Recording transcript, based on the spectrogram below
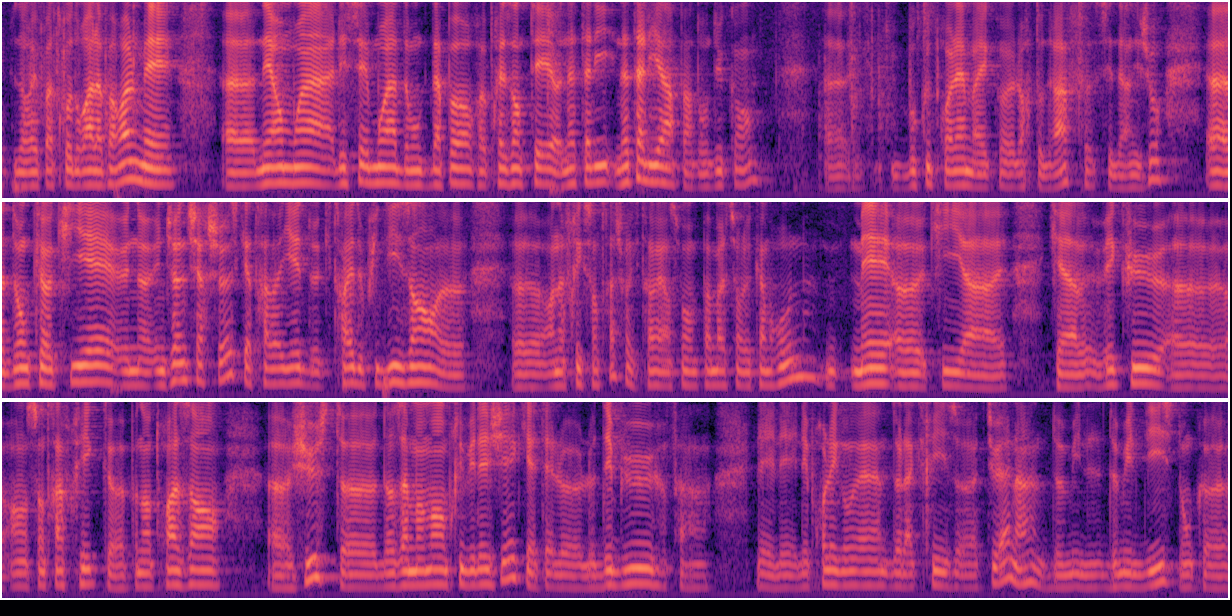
je n'aurai pas trop droit à la parole, mais néanmoins, laissez-moi donc d'abord présenter Nathalie, Natalia pardon, Ducamp, beaucoup de problèmes avec euh, l'orthographe ces derniers jours, euh, donc, euh, qui est une, jeune chercheuse qui, a travaillé travaille depuis dix ans en Afrique centrale, je crois qu'il travaille en ce moment pas mal sur le Cameroun, mais qui, a, vécu en Centrafrique pendant trois ans, juste dans un moment privilégié qui a été le, le début, enfin, les, les, de la crise actuelle, 2010, hein, donc euh,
